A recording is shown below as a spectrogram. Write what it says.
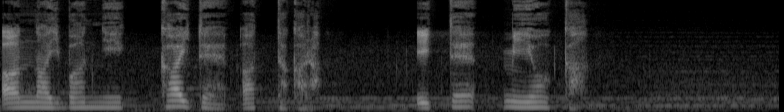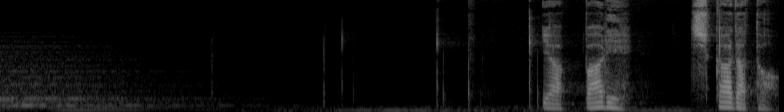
案内板に書いてあったから。行ってみようか。やっぱり地下だと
